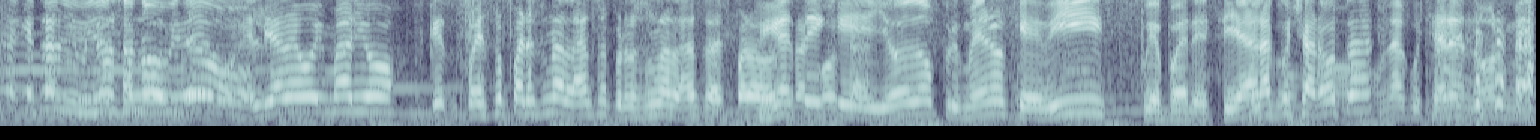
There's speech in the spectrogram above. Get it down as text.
Hola, ¿qué tal? Bienvenidos a un nuevo video. El día de hoy, Mario, que pues eso parece una lanza, pero es una lanza, es para otra Fíjate cosa. que yo lo primero que vi que parecía ¿Una cucharota? Una cuchara enorme.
